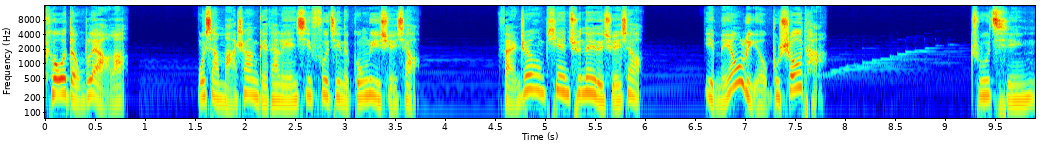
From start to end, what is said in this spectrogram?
可我等不了了，我想马上给他联系附近的公立学校，反正片区内的学校也没有理由不收他。朱晴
